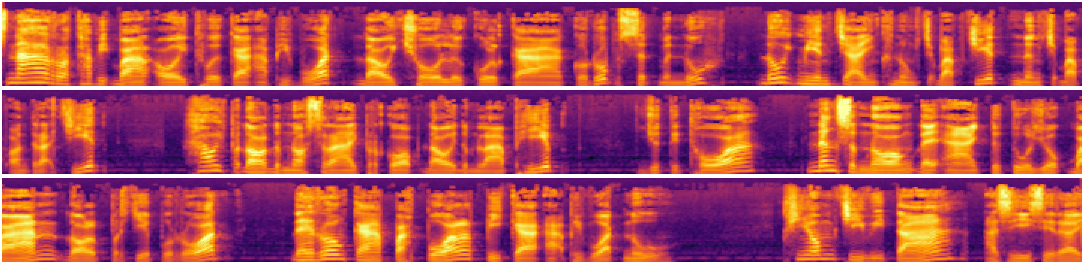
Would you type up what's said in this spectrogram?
ស្នើរដ្ឋាភិបាលឲ្យធ្វើការអភិវឌ្ឍដោយឈលលើគោលការណ៍គោរពសិទ្ធិមនុស្សដោយមានចែងក្នុងច្បាប់ជាតិនិងច្បាប់អន្តរជាតិហើយផ្ដល់ដំណោះស្រាយប្រកបដោយតម្លាភាពយុត្តិធម៌និងសំណងដែលអាចទទួលយកបានដល់ប្រជាពលរដ្ឋដែលរងការប៉ះពាល់ពីការអភិវឌ្ឍនោះខ្ញុំជីវិតាអាស៊ីសេរី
